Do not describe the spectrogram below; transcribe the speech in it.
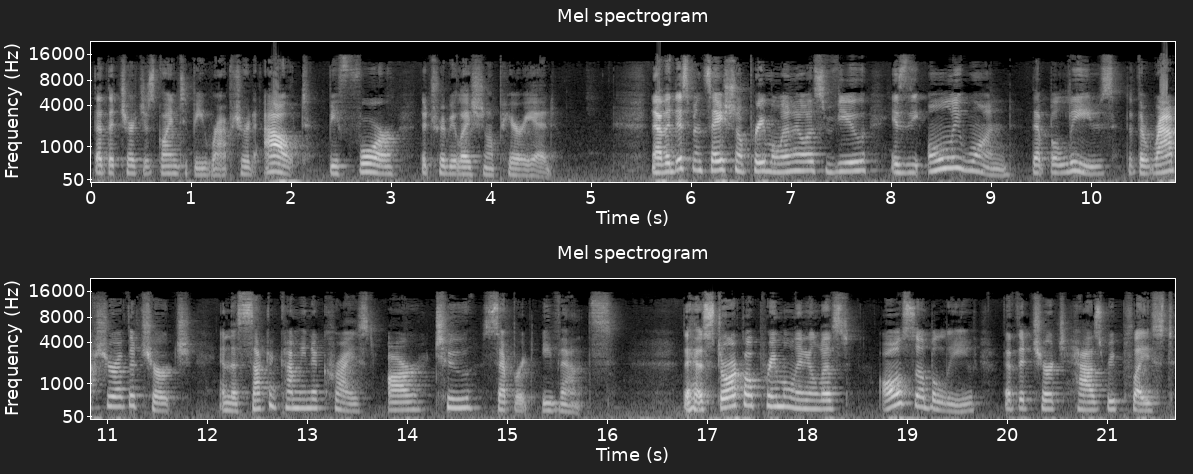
that the church is going to be raptured out before the tribulational period. Now, the dispensational premillennialist view is the only one that believes that the rapture of the church and the second coming of Christ are two separate events. The historical premillennialists also believe that the church has replaced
